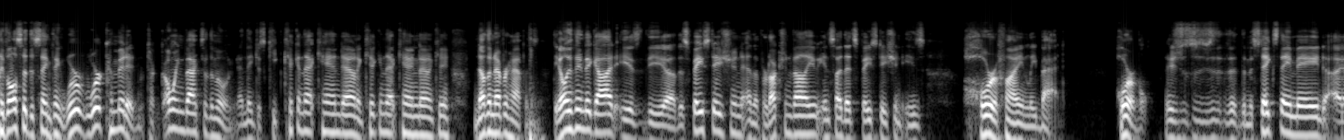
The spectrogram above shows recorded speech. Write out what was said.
they've all said the same thing. We're we're committed to going back to the moon, and they just keep kicking that can down and kicking that can down. And kicking. Nothing ever happens. The only thing they got is the uh, the space station, and the production value inside that space station is horrifyingly bad, horrible. It's just, the, the mistakes they made. Uh,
